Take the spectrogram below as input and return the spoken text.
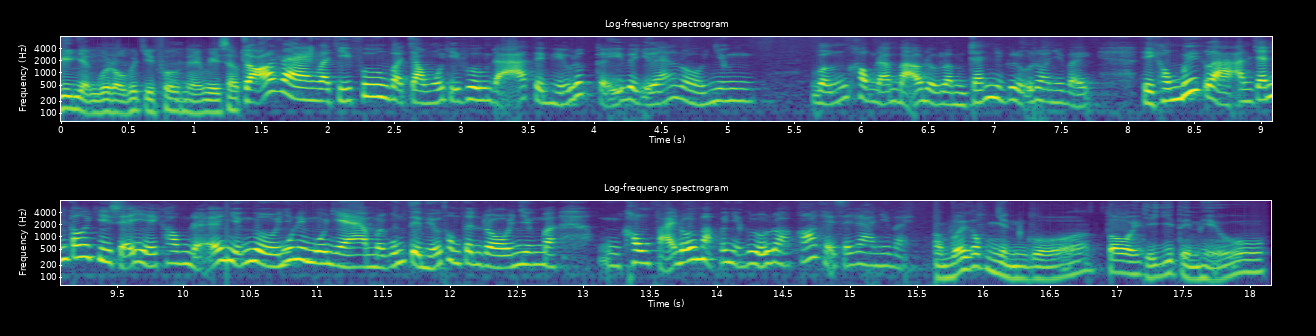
ghi nhận vừa rồi của chị Phương này em nghĩ sao? Rõ ràng là chị Phương và chồng của chị Phương đã tìm hiểu rất kỹ về dự án rồi nhưng vẫn không đảm bảo được là mình tránh những cái rủi ro như vậy. Thì không biết là anh tránh có cái chia sẻ gì hay không để những người muốn đi mua nhà mình cũng tìm hiểu thông tin rồi nhưng mà không phải đối mặt với những cái rủi ro có thể xảy ra như vậy. Với góc nhìn của tôi chỉ chỉ tìm hiểu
